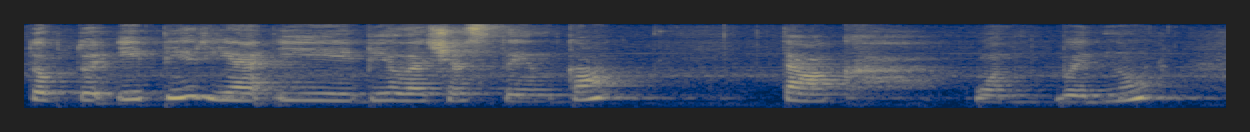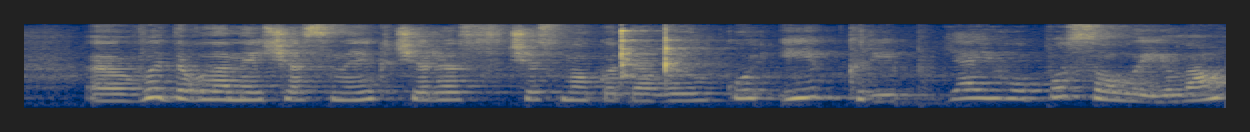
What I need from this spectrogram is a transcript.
Тобто і пір'я, і біла частинка. Так, он видно. Е, Видавлений часник через чеснокодавилку і кріп. Я його посолила,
